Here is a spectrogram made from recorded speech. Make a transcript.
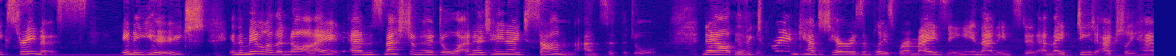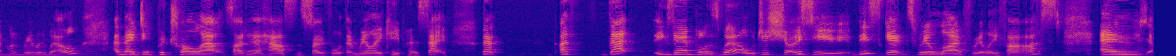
extremists, in a ute in the middle of the night and smashed on her door, and her teenage son answered the door. Now, the yeah. Victorian counter-terrorism police were amazing in that incident, and they did actually handle it really well, and they did patrol outside her house and so forth, and really keep her safe. But that example as well just shows you this gets real life really fast and yeah.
